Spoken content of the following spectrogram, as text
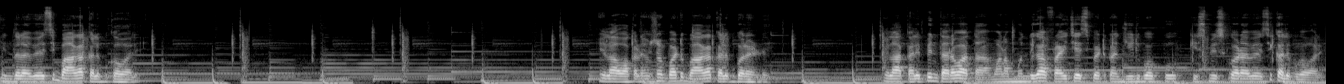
ఇందులో వేసి బాగా కలుపుకోవాలి. ఇలా ఒక నిమిషం పాటు బాగా కలుపుకోవాలండి. ఇలా కలిపిన తర్వాత మనం ముందుగా ఫ్రై చేసి పెట్టుకున్న జీడిపప్పు కిస్మిస్ కూడా వేసి కలుపుకోవాలి.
